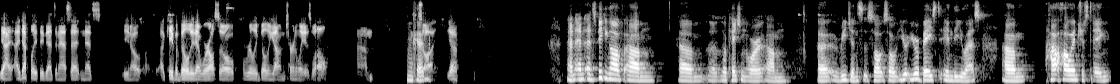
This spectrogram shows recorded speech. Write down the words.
yeah, I, definitely think that's an asset, and that's you know a capability that we're also really building out internally as well. Um, okay. So, yeah. And and and speaking of um, um, uh, location or um, uh, regions, so so you're you're based in the U.S. Um, how, how interesting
